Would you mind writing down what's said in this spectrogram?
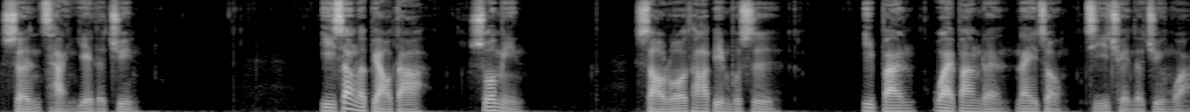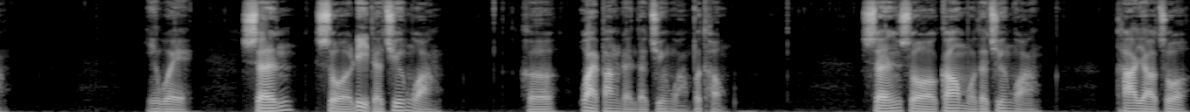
神产业的君。以上的表达说明，扫罗他并不是。一般外邦人那一种集权的君王，因为神所立的君王和外邦人的君王不同。神所高摩的君王，他要做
